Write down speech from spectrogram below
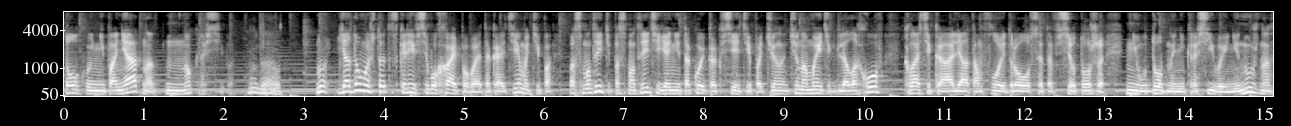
толку непонятно, но красиво. Ну да, вот ну, я думаю, что это, скорее всего, хайповая такая тема, типа, посмотрите, посмотрите, я не такой, как все, типа, тюноматик для лохов, классика а там Флойд Роуз, это все тоже неудобно, некрасиво и не нужно.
